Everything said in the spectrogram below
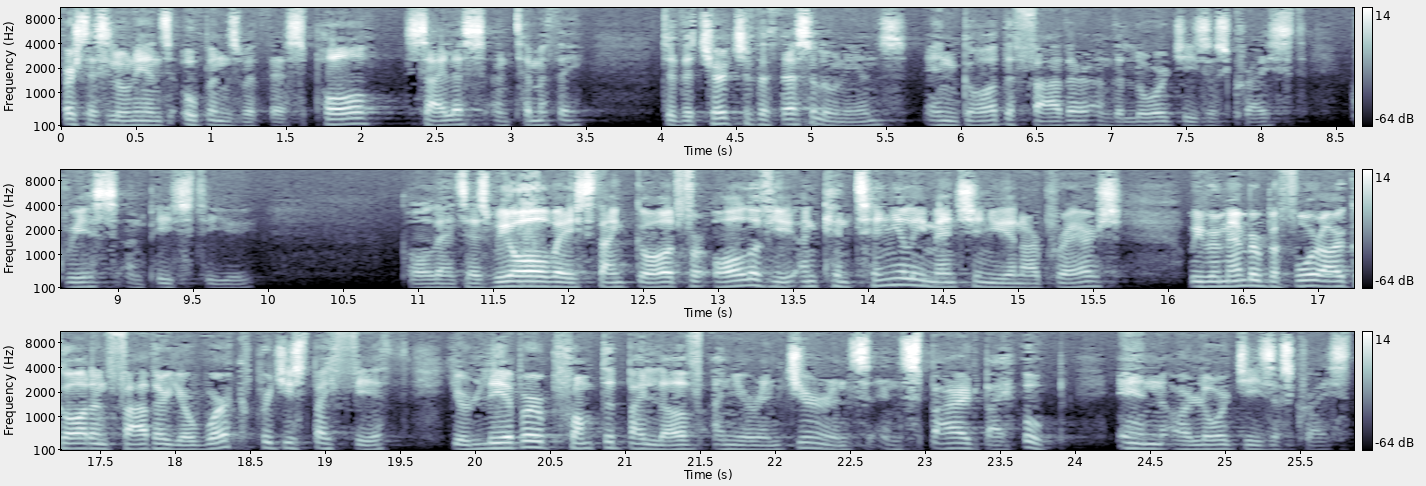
1 Thessalonians opens with this Paul, Silas, and Timothy to the church of the Thessalonians, in God the Father and the Lord Jesus Christ, grace and peace to you. Paul then says, We always thank God for all of you and continually mention you in our prayers. We remember before our God and Father your work produced by faith, your labor prompted by love, and your endurance inspired by hope in our Lord Jesus Christ.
